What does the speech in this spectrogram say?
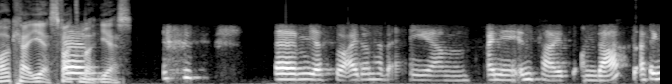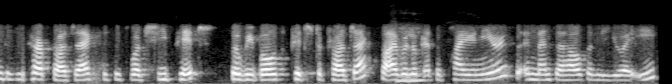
Okay. Yes, Fatima. Um, yes. Um, yes, so I don't have any um, any insights on that. I think this is her project. This is what she pitched. So we both pitched the project. So I will mm-hmm. look at the pioneers in mental health in the UAE,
